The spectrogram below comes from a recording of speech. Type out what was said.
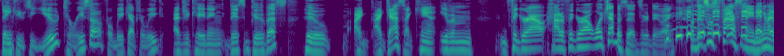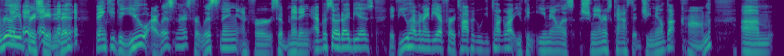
Thank you to you, Teresa, for week after week educating this goobus who I, I guess I can't even figure out how to figure out which episodes we're doing. but this was fascinating and I really appreciated it. Thank you to you, our listeners, for listening and for submitting episode ideas. If you have an idea for a topic we could talk about, you can email us shmannerscast at gmail.com. Um,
